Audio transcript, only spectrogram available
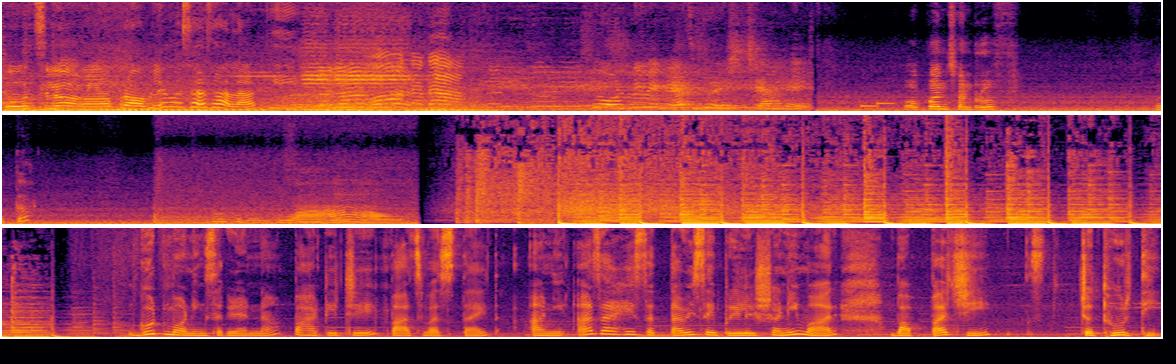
पोहोचलो आम्ही. प्रॉब्लेम असा झाला की ही ओढणी वेगळ्याच फ्रेशची आहे. ओपन सनरूफ होत? वाव गुड मॉर्निंग सगळ्यांना. पहाटेचे पाच वाजता आहेत आणि आज आहे सत्तावीस एप्रिल शनिवार बाप्पाची चतुर्थी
